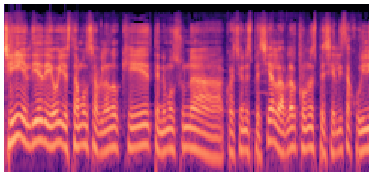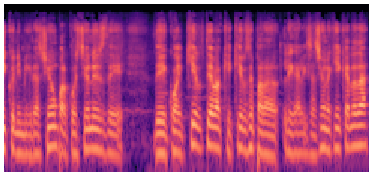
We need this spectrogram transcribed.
Sí, el día de hoy estamos hablando que tenemos una cuestión especial, hablar con un especialista jurídico en inmigración para cuestiones de, de cualquier tema que quiera hacer para legalización aquí en Canadá,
